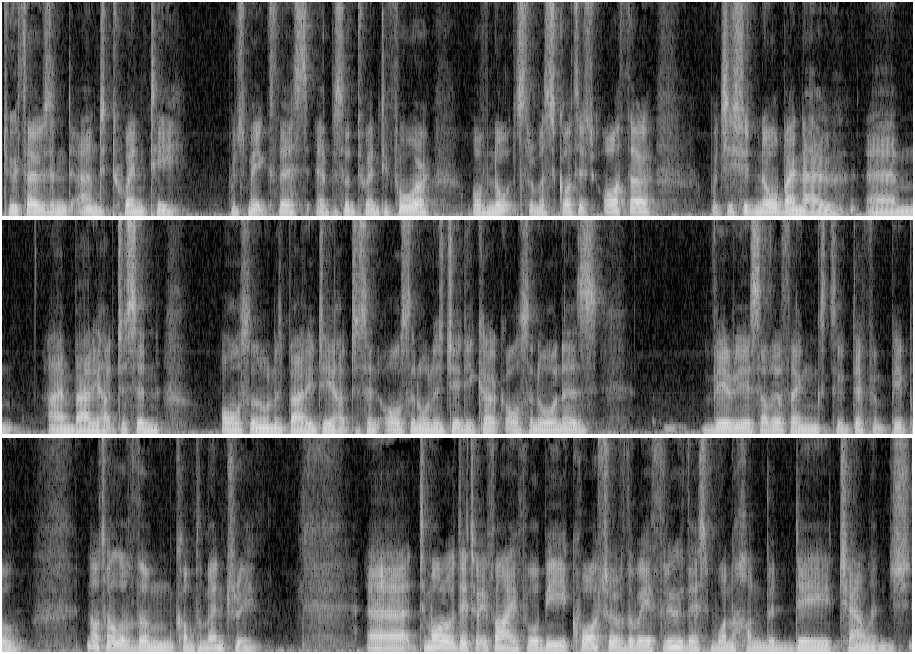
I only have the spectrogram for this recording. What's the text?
2020, which makes this episode 24 of Notes from a Scottish Author, which you should know by now. Um, I'm Barry Hutchison, also known as Barry J. Hutchison, also known as JD Kirk, also known as various other things to different people not all of them complimentary. Uh, tomorrow, day 25, will be a quarter of the way through this 100 day challenge.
